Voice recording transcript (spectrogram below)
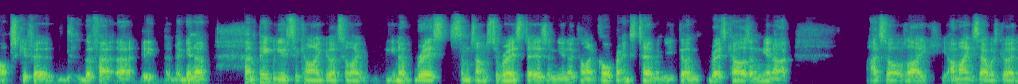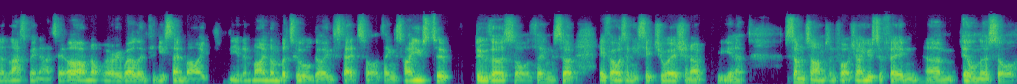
obfuscate the fact that, you know, and people used to kind of go to like, you know, race, sometimes to race days and, you know, kind of corporate entertainment, you'd go and race cars and, you know, I'd, I'd sort of like, I might say I was going and last minute I'd say, oh, I'm not very well and can you send my, you know, my number two will go instead sort of thing. So I used to do those sort of things. So if I was in any situation, I'd, you know, sometimes, unfortunately, I used to feign um, illness or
